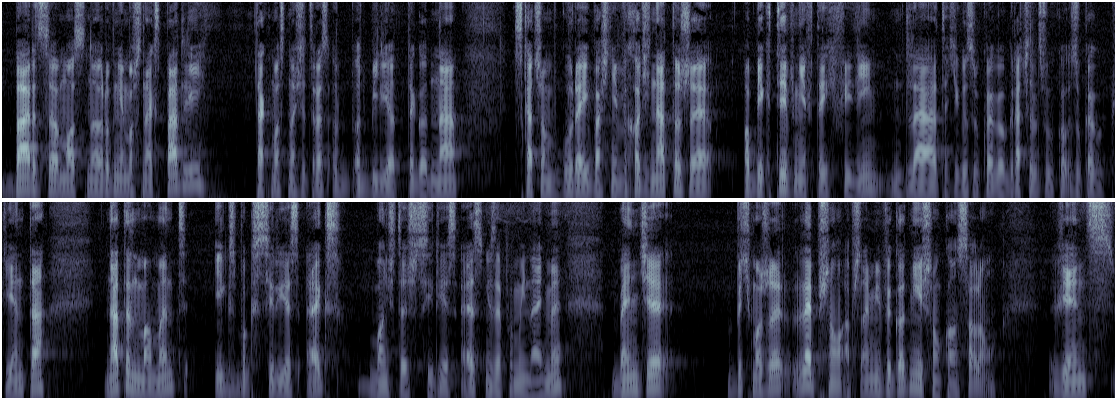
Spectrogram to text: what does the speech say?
bardzo mocno, równie mocno jak spadli, tak mocno się teraz odbili od tego dna, skaczą w górę i właśnie wychodzi na to, że obiektywnie w tej chwili dla takiego zwykłego gracza, zwykłego klienta, na ten moment Xbox Series X, bądź też Series S, nie zapominajmy, będzie być może lepszą, a przynajmniej wygodniejszą konsolą. Więc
